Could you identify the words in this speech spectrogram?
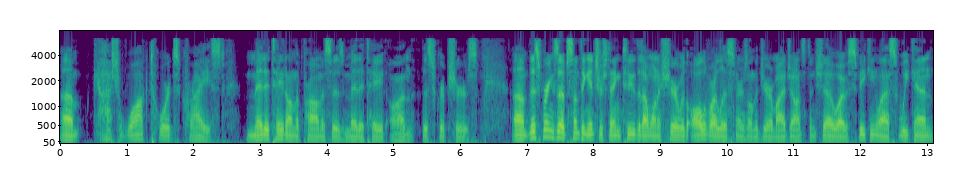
um, gosh, walk towards Christ meditate on the promises, meditate on the scriptures. Um, this brings up something interesting too that I want to share with all of our listeners on the Jeremiah Johnston Show. I was speaking last weekend,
